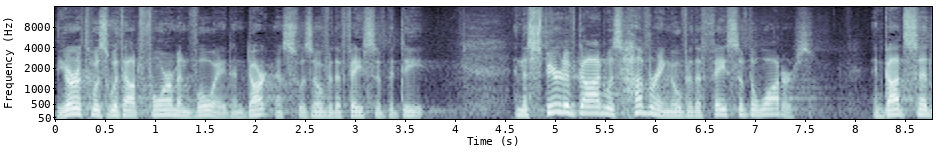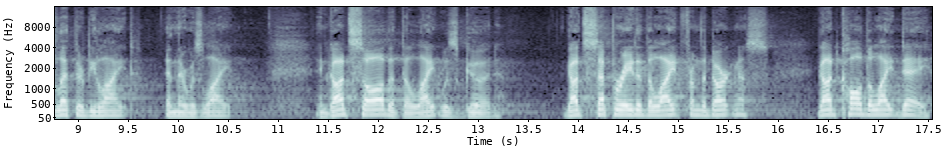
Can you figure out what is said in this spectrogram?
The earth was without form and void, and darkness was over the face of the deep. And the Spirit of God was hovering over the face of the waters. And God said, Let there be light. And there was light. And God saw that the light was good. God separated the light from the darkness. God called the light day,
